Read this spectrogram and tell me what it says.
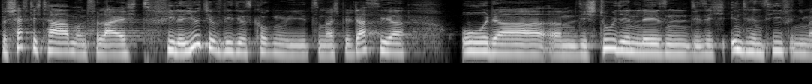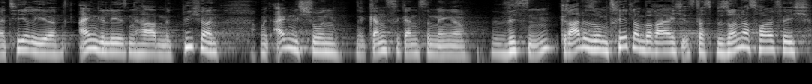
beschäftigt haben und vielleicht viele YouTube-Videos gucken, wie zum Beispiel das hier, oder ähm, die Studien lesen, die sich intensiv in die Materie eingelesen haben mit Büchern und eigentlich schon eine ganze, ganze Menge wissen. Gerade so im Triathlon-Bereich ist das besonders häufig,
